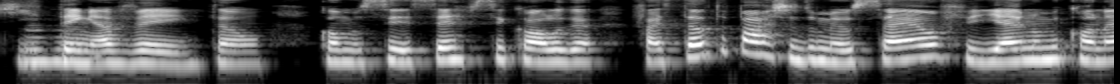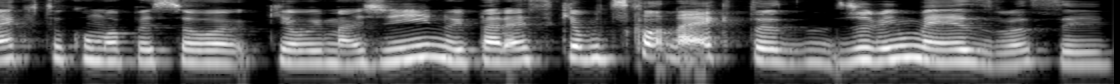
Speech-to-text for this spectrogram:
que uhum. tem a ver. Então, como se ser psicóloga faz tanto parte do meu self, e aí eu não me conecto com uma pessoa que eu imagino, e parece que eu me desconecto de mim mesmo, assim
